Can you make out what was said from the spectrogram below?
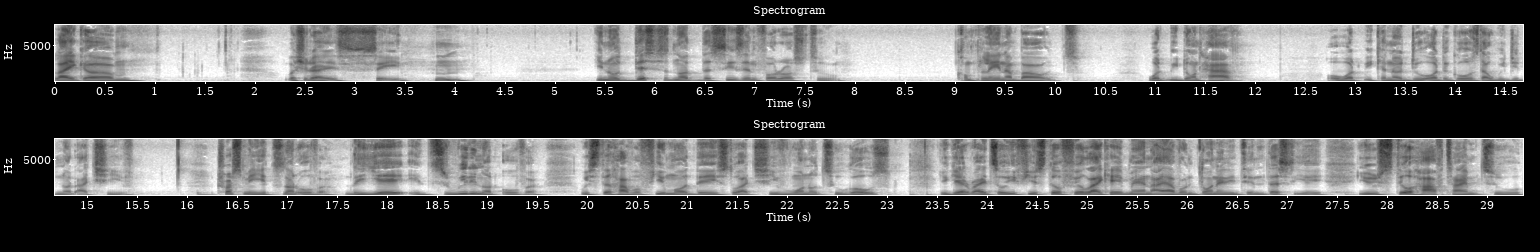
Like, um, what should I say? Hmm. You know, this is not the season for us to complain about what we don't have or what we cannot do or the goals that we did not achieve. Trust me, it's not over. The year, it's really not over. We still have a few more days to achieve one or two goals. You get right. So if you still feel like, hey man, I haven't done anything this year, you still have time to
